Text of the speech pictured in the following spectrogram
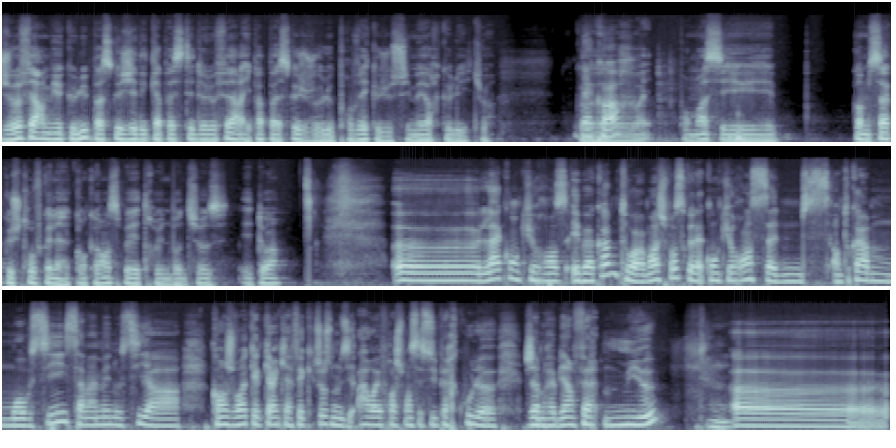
je veux faire mieux que lui parce que j'ai des capacités de le faire et pas parce que je veux le prouver que je suis meilleur que lui, tu vois. Donc, D'accord. ouais. Pour moi, c'est comme ça que je trouve que la concurrence peut être une bonne chose. Et toi? Euh, la concurrence, et ben comme toi, moi je pense que la concurrence, ça, en tout cas moi aussi, ça m'amène aussi à quand je vois quelqu'un qui a fait quelque chose, je me dis ah ouais franchement c'est super cool, euh, j'aimerais bien faire mieux. Mhm. Euh,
